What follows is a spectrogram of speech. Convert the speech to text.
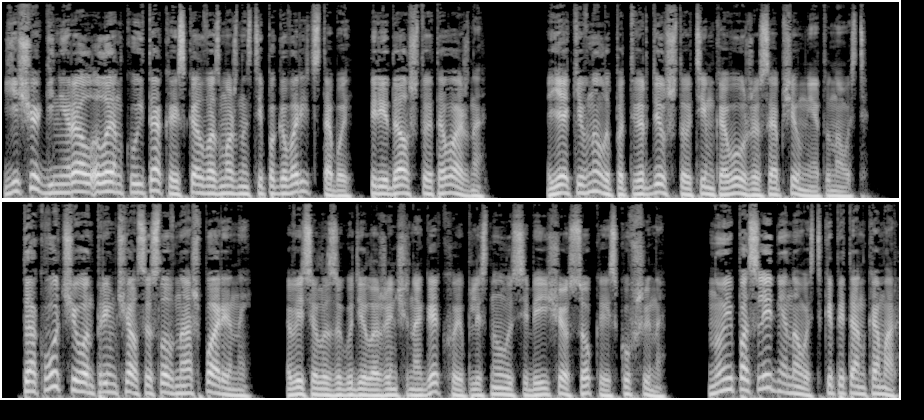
Еще генерал Лэн Куитака искал возможности поговорить с тобой, передал, что это важно. Я кивнул и подтвердил, что Тим Кого уже сообщил мне эту новость. «Так вот чего он примчался, словно ошпаренный!» Весело загудела женщина Гекхо и плеснула себе еще сока из кувшина. «Ну и последняя новость, капитан Камар.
